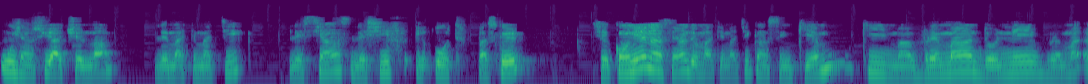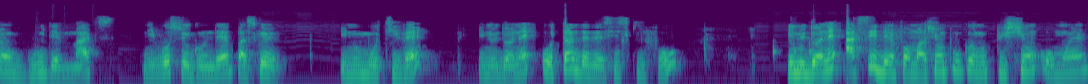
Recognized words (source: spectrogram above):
où j'en suis actuellement, les mathématiques, les sciences, les chiffres et autres. Parce que j'ai connu un enseignant de mathématiques en cinquième qui m'a vraiment donné vraiment un goût des maths niveau secondaire parce que il nous motivait, il nous donnait autant d'exercices qu'il faut, il nous donnait assez d'informations pour que nous puissions au moins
